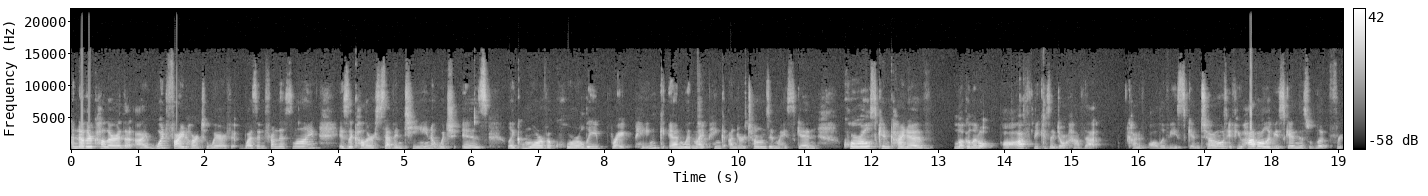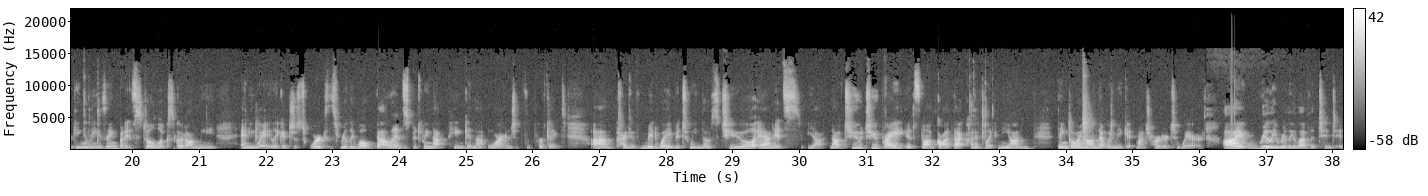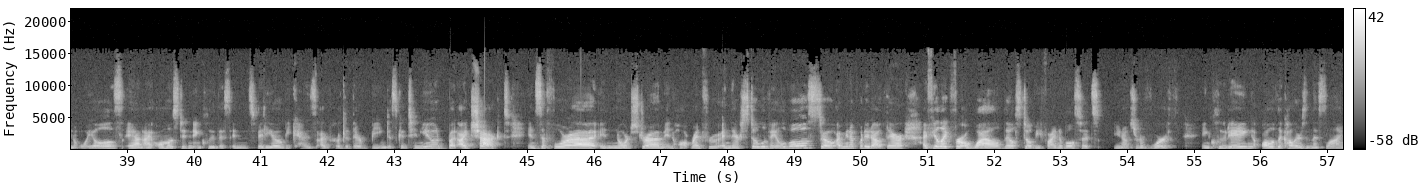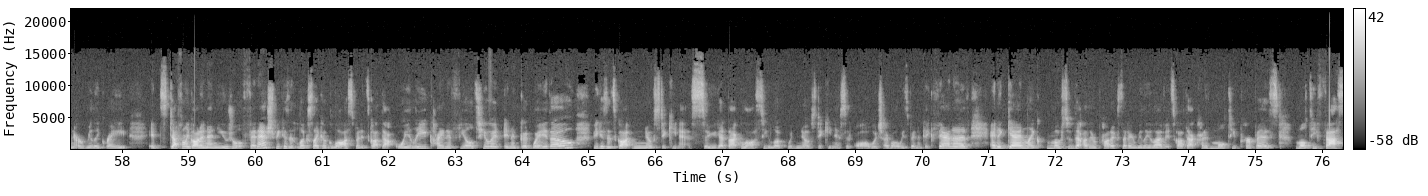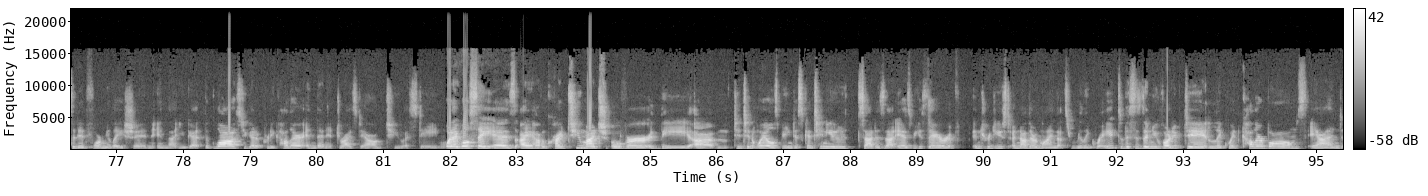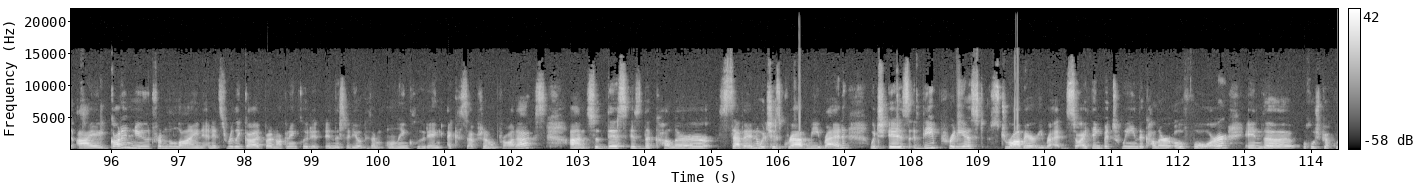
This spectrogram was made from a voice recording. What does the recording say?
Another color that I would find hard to wear if it wasn't from this line is the color 17, which is like more of a corally bright pink. And with my pink undertones in my skin, corals can kind of look a little off because I don't have that kind of olivey skin tone. If you have olivey skin, this would look freaking amazing, but it still looks good on me anyway. Like it just works. It's really well balanced between that pink and that orange. It's the perfect um, kind of midway between those two. And it's, yeah, not too, too bright. It's not got that kind of like neon thing going on that would make it much harder to wear. I really, really love the tint in oils and I almost didn't include this in this video because I've heard that they're being discontinued, but I checked in Sephora, in Nordstrom, in Holt Renfrew, and they're still available. So I'm going to put it out there. I feel like for a while they'll still be findable, so it's, you know, sort of worth including all of the colors in this line are really great. It's definitely got an unusual finish because it looks like a gloss, but it's got that oily kind of feel to it in a good way though, because it's got no stickiness. So you get that glossy look with no stickiness at all, which I've always been a big fan of. And again, like most of the other products that I really love, it's got that kind of multi-purpose, multifaceted formulation in that you get the gloss, you get a pretty color, and then it dries down to a stain. What I will say is I haven't cried too much over the um, Tint in oils being discontinued, sad as that is, because they're introduced another line that's really great. So this is the new Volupté Liquid Color Balms and I got a nude from the line and it's really good but I'm not going to include it in this video because I'm only including exceptional products. Um, so this is the color 7 which is Grab Me Red which is the prettiest strawberry red. So I think between the color 04 in the Rouge Pur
